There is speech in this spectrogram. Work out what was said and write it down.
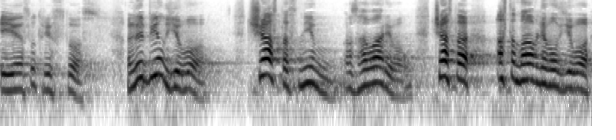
Иисус Христос. Любил его, часто с ним разговаривал, часто останавливал его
